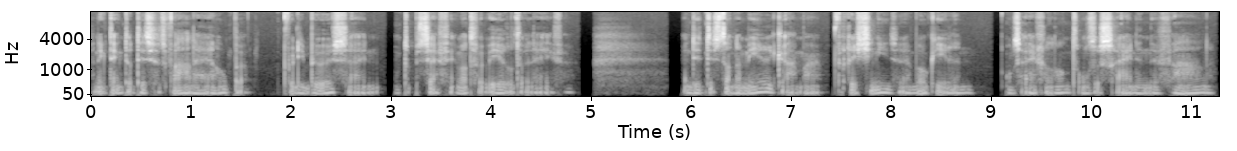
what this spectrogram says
En ik denk dat dit soort verhalen helpen voor die bewustzijn om te beseffen in wat voor wereld we leven. En dit is dan Amerika, maar vergis je niet, we hebben ook hier in ons eigen land onze schrijnende verhalen.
